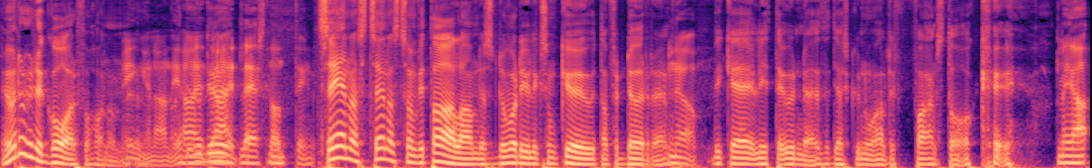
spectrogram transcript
Jag undrar hur det går för honom nu. Ingen aning. Jag har, inte, jag har inte läst någonting. Senast, senast som vi talade om det så då var det ju liksom kö utanför dörren. Ja. Vilket är lite underligt att jag skulle nog aldrig fan stå och kö. Men jag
